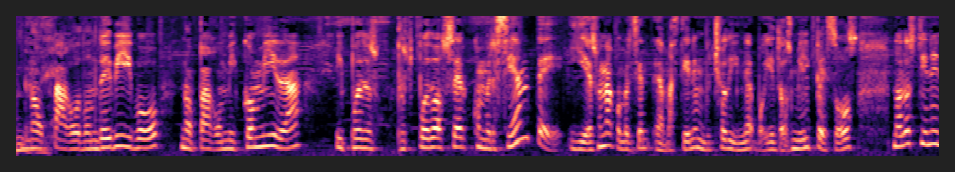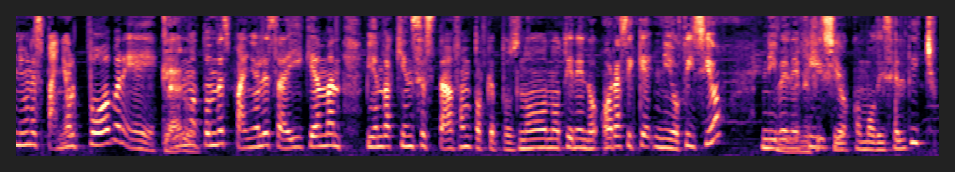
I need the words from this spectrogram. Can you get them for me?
No pago donde vivo, no pago mi comida y pues, pues puedo ser comerciante. Y es una comerciante, además tiene mucho dinero, oye, dos mil pesos, no los tiene ni un español pobre. Hay un montón de españoles ahí que andan viendo a quién se estafan porque pues no, no tienen, ahora sí que ni oficio ni, beneficio, como dice el dicho.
